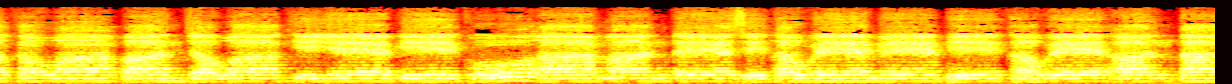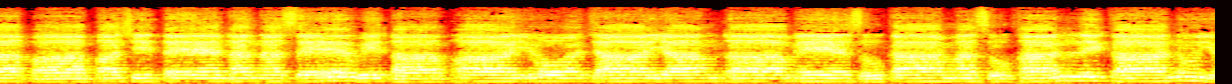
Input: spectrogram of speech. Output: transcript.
ะคะวาปัญจวัคคีเยปิคูอามันเตสิทเวเมภิกขเวอันตาปาปชิเตนันเสวิตาภายโยจายังตาเมสุกามสุขันลิกานุโย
